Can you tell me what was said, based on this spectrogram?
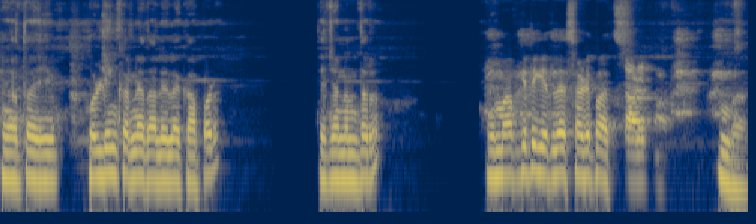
हे आता हे फोल्डिंग करण्यात आलेलं आहे कापड. त्याच्यानंतर हे माप किती घेतलंय? साडेपाच. साडेपाच. बर.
